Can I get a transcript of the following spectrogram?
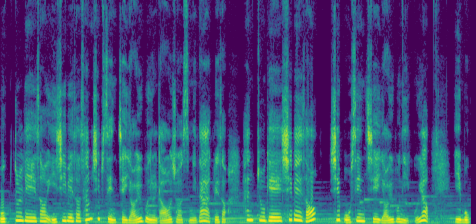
목둘레에서 20에서 30cm의 여유분을 넣어 주었습니다. 그래서 한쪽에 10에서 15cm의 여유분이 있고요. 이 목,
